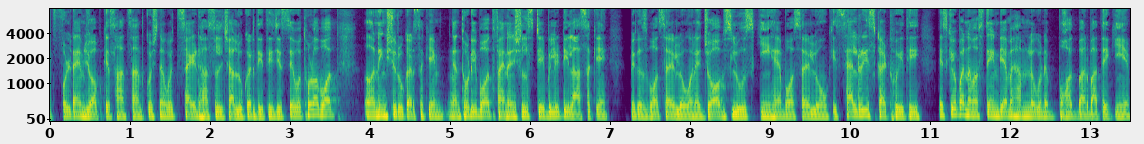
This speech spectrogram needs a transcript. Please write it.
फुल टाइम जॉब के साथ साथ कुछ ना कुछ साइड हसल चालू कर दी थी, जिससे वो थोड़ा बहुत अर्निंग शुरू कर सकें एंड थोड़ी बहुत फाइनेंशियल स्टेबिलिटी ला सकें बिकॉज़ बहुत सारे लोगों ने जॉब्स लूज की हैं, बहुत सारे लोगों की सैलरीज कट हुई थी। इसके ऊपर नमस्ते इंडिया में हम लोगों ने बहुत बार बातें की हैं।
